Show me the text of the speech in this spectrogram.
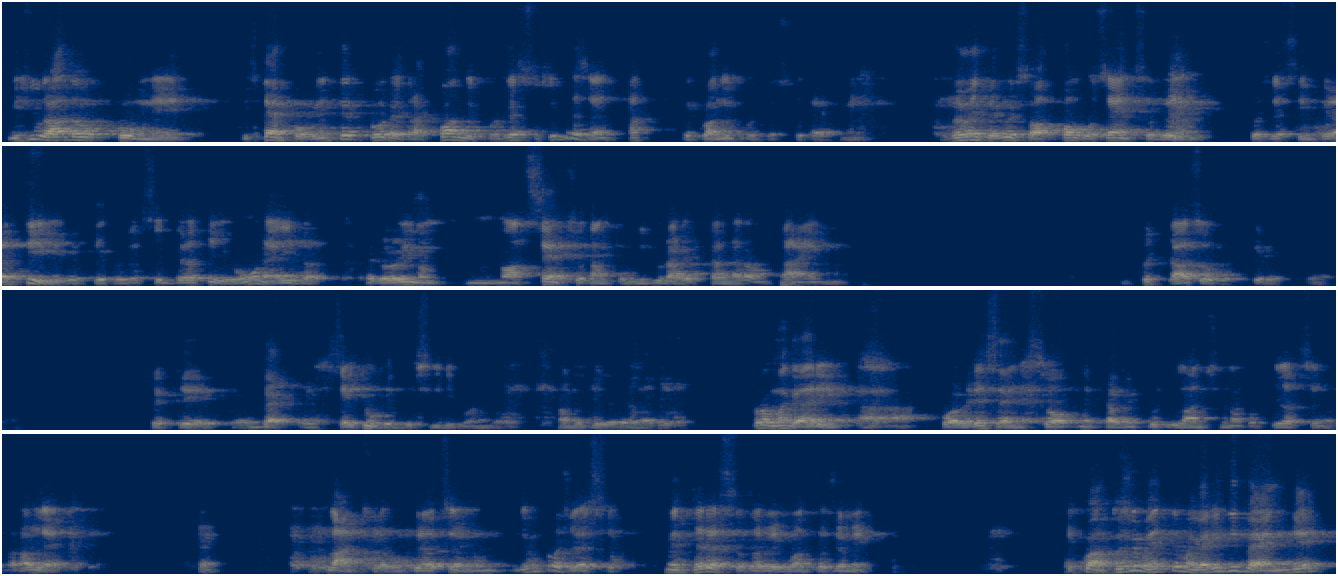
misurato come il tempo che intercorre tra quando il processo si presenta e quando il processo termina. Ovviamente questo ha poco senso per i processi interattivi, perché i processi interattivi come un editor, per loro non, non ha senso tanto misurare il turnaround time in quel caso perché, perché beh, sei tu che decidi quando, quando chiedere la lavoro. Però magari ah, può avere senso nel caso in cui tu lanci una compilazione parallela. Okay. Lanci la compilazione di un processo, mi interessa sapere quanto ci mette. E quanto ci mette magari dipende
